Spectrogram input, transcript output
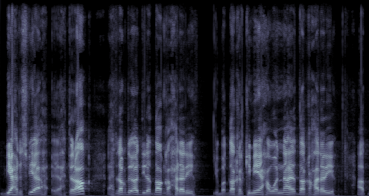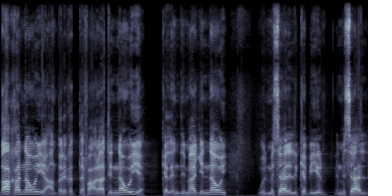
بيحدث فيها احتراق احتراق ده يؤدي إلى طاقة حرارية. يبقى الطاقة الكيميائية حولناها إلى طاقة حرارية. الطاقة النووية عن طريق التفاعلات النووية كالاندماج النووي والمثال الكبير المثال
